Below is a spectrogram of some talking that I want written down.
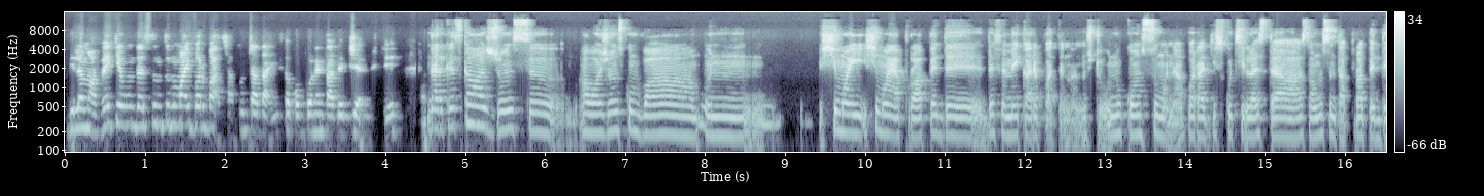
dilema veche unde sunt numai bărbați și atunci, da, există componenta de gen, știi? Dar crezi că au ajuns, au ajuns cumva în și mai, și mai aproape de, de femei care poate, nu știu, nu consumă neapărat discuțiile astea sau nu sunt aproape de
